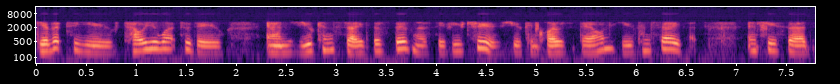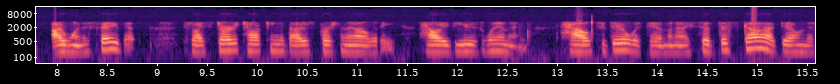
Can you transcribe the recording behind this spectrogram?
give it to you, tell you what to do, and you can save this business if you choose. You can close it down, you can save it. And she said, I want to save it. So I started talking about his personality, how he views women, how to deal with him. And I said, this guy down the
